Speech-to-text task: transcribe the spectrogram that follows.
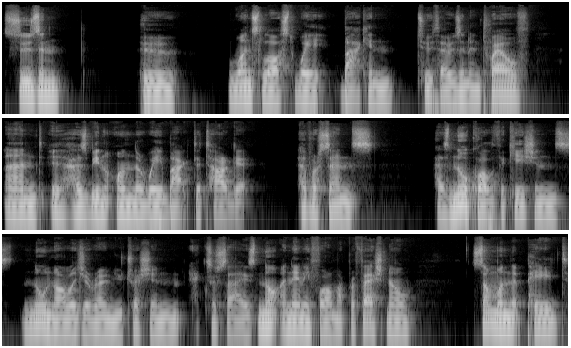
Susan, who once lost weight back in 2012 and it has been on their way back to target ever since, has no qualifications, no knowledge around nutrition, exercise, not in any form a professional, someone that paid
